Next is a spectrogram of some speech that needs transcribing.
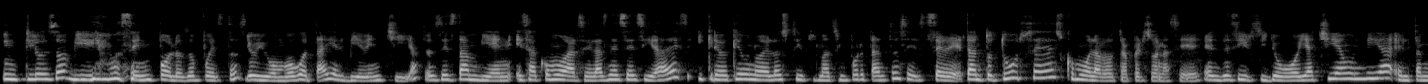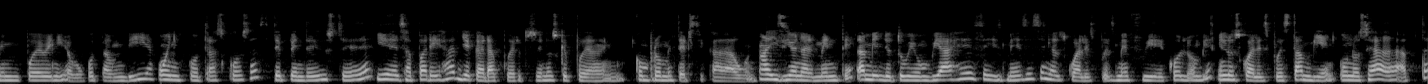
Incluso vivimos en polos opuestos. Yo vivo en Bogotá y él vive en Chía. Entonces también es acomodarse las necesidades y creo que uno de los tips más importantes es ceder. Tanto tú cedes como la otra persona cede. Es decir, si yo voy a Chía un día, él también puede venir a Bogotá un día o en otras cosas. Depende de ustedes y de esa pareja llegar a acuerdos en los que puedan comprometerse cada uno. Adicionalmente, también yo tuve un viaje de seis meses en los cuales pues me fui de Colombia, en los cuales pues también uno se adapta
